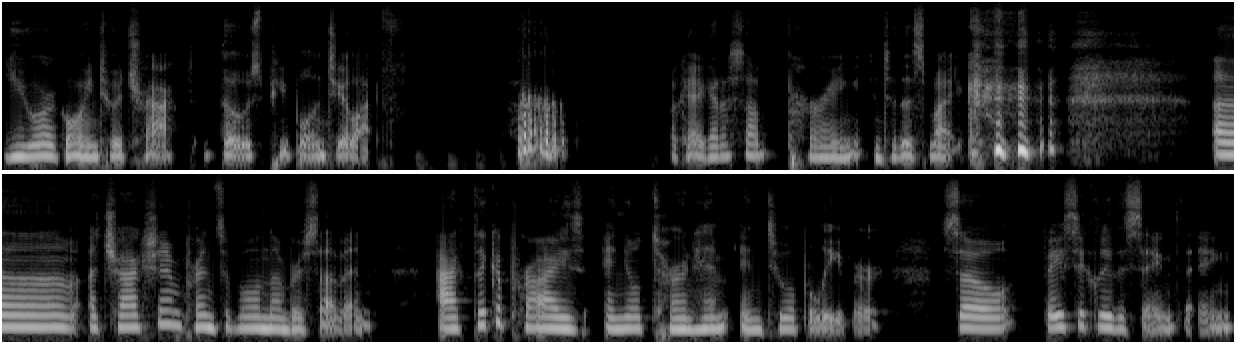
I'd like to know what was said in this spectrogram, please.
you are going to attract those people into your life. Okay, I gotta stop purring into this mic. um, attraction principle number seven act like a prize and you'll turn him into a believer. So basically, the same thing.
